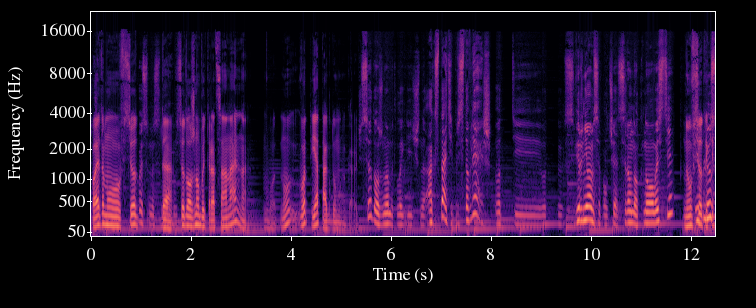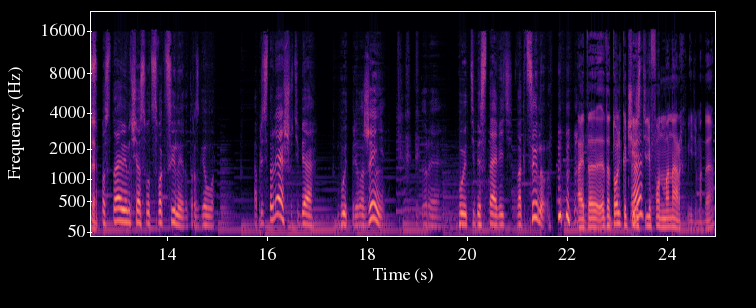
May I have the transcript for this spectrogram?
Поэтому все, да, все должно быть рационально. Вот. Ну, вот я так думаю, короче. Все должно быть логично. А, кстати, представляешь, вот, и, вот вернемся, получается, все равно к новости. Ну, все-таки плюс да. поставим сейчас вот с вакциной этот разговор. А представляешь, у тебя будет приложение, которое будет тебе ставить вакцину. А это, это только через А? телефон Монарх, видимо, да?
